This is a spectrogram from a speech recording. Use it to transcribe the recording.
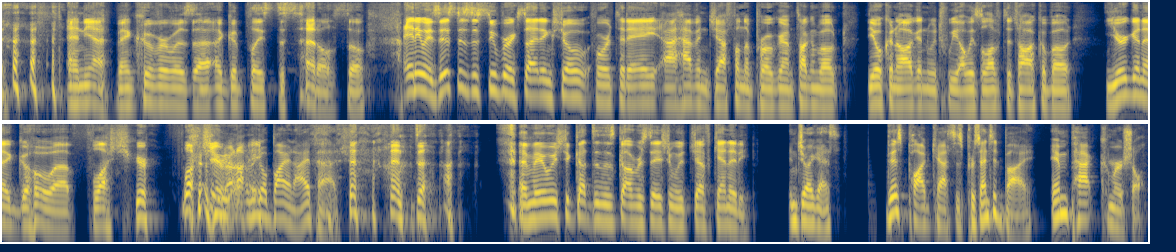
and yeah, Vancouver was a, a good place to settle. So, anyways, this is a super exciting show for today. Uh, having Jeff on the program talking about the Okanagan, which we always love to talk about. You're gonna go uh, flush your flush your I'm gonna go buy an eye patch. and, uh, and maybe we should cut to this conversation with Jeff Kennedy. Enjoy, guys. This podcast is presented by Impact Commercial.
